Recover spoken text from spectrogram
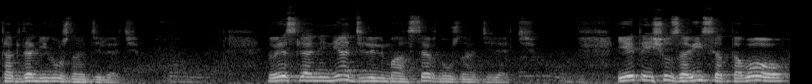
тогда не нужно отделять. Но если они не отделили маасер, нужно отделять. И это еще зависит от того,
